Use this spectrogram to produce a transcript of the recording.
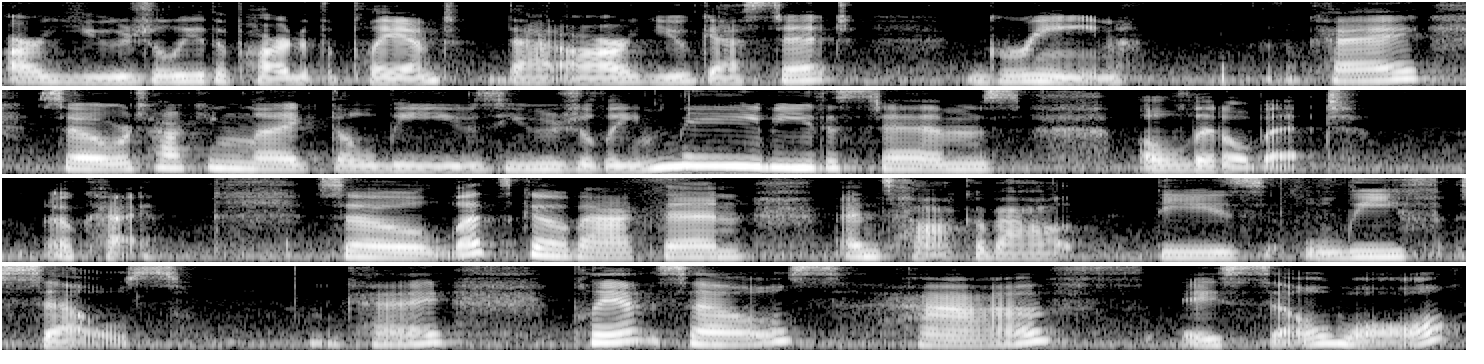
are usually the part of the plant that are, you guessed it, green. Okay, so we're talking like the leaves, usually, maybe the stems, a little bit. Okay, so let's go back then and talk about these leaf cells. Okay, plant cells have a cell wall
